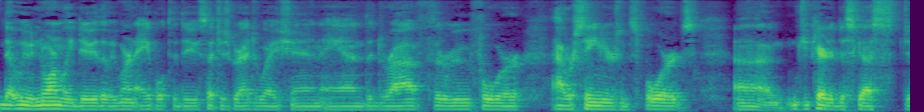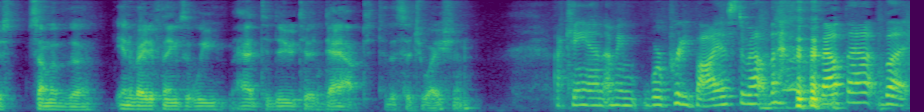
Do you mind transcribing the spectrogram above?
that we would normally do that we weren't able to do such as graduation and the drive through for our seniors in sports. Uh, would you care to discuss just some of the innovative things that we had to do to adapt to the situation? I can. I mean we're pretty biased about that about that but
